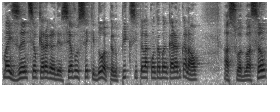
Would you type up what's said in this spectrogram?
Mas antes eu quero agradecer a você que doa pelo Pix e pela conta bancária do canal. A sua doação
